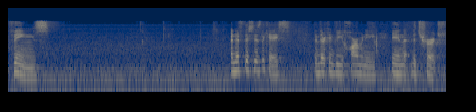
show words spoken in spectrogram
things. And if this is the case, then there can be harmony in the church.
